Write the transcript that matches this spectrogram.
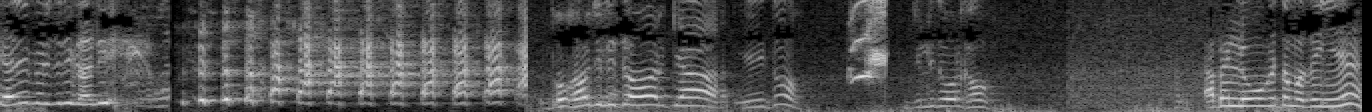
कह रही मिर्च नहीं खानी। दो खाओ जल्दी से और क्या? यही तो। जल्दी तो और खाओ। अब इन लोगों के तो मज़े ही हैं।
